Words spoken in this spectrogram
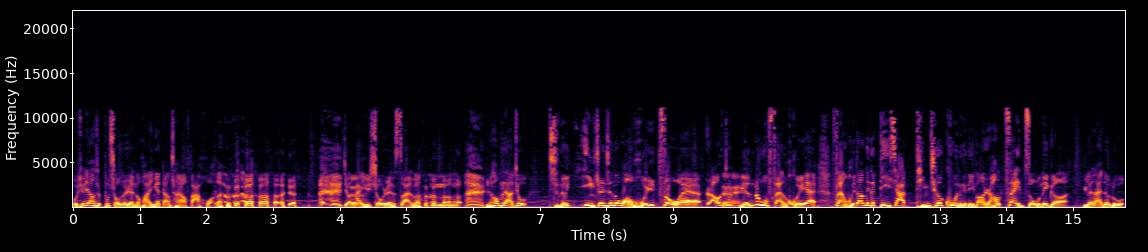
我觉得要是不熟的人的话，应该当场要发火了，就碍于熟人算了。嗯然后我们俩就只能硬生生的往回走，哎，然后就原路返回，哎，返回到那个地下停车库那个地方，然后再走那个原来的路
